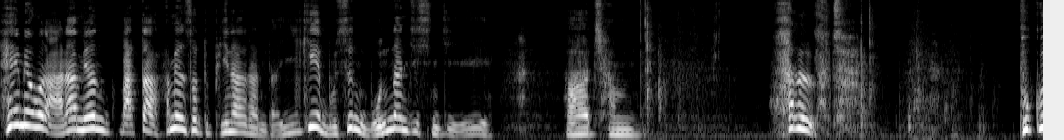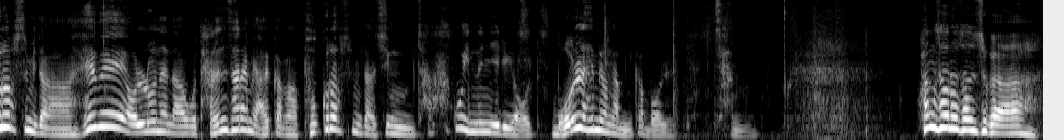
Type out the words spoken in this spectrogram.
해명을 안 하면 맞다 하면서도 비난을 합니다. 이게 무슨 못난 짓인지 아 참 화를 참 부끄럽습니다. 해외 언론에 나오고 다른 사람이 알까봐 부끄럽습니다. 지금 하고 있는 일이 어- 뭘 해명합니까? 뭘 참. 황선우 선수가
